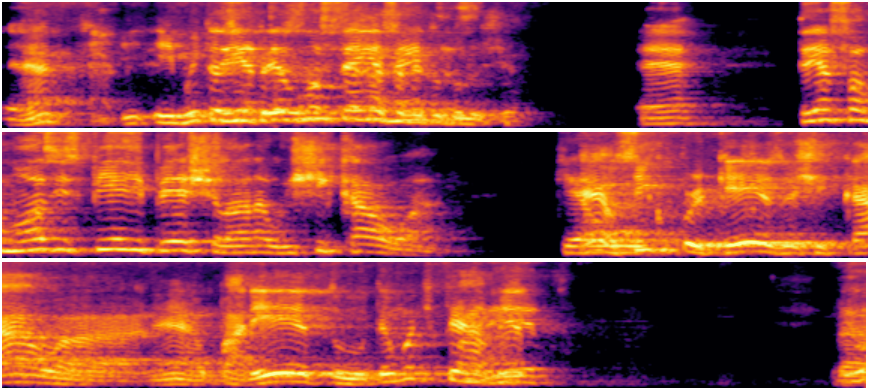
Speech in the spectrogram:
Tem, né? E, e muitas tem empresas não têm essa metodologia. É. Tem a famosa espinha de peixe lá, o Ishikawa. Que é, é o... cinco porquês, o Ishikawa, né, o Pareto, tem um monte de ferramenta. Pra, eu,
